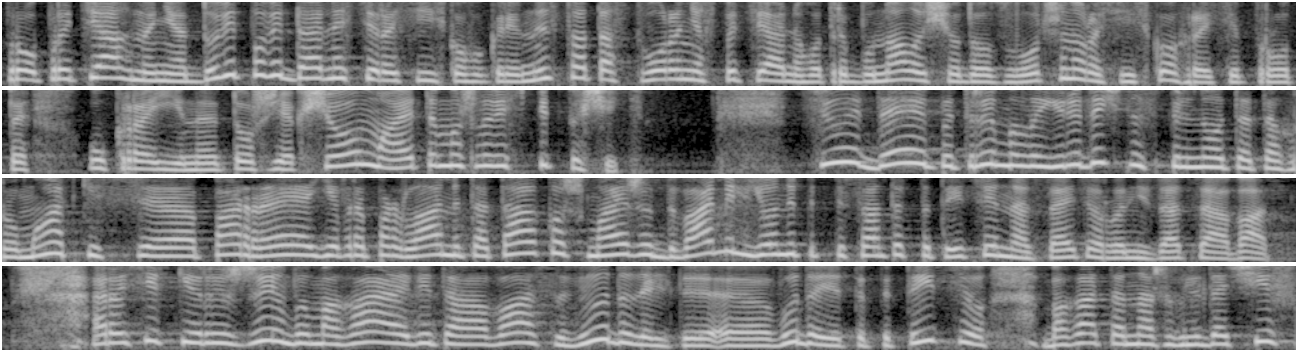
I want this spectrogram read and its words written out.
про притягнення до відповідальності російського керівництва та створення спеціального трибуналу щодо злочину російської агресії проти України. Тож, якщо маєте можливість, підпишіть. Цю ідею підтримали юридична спільнота та громадськість, е, ПАРЕ, Європарламент, а також майже 2 мільйони підписантів петиції на сайті організації АВАС. Російський режим вимагає від АВАС видалити, е, видалити петицію. Багато наших глядачів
